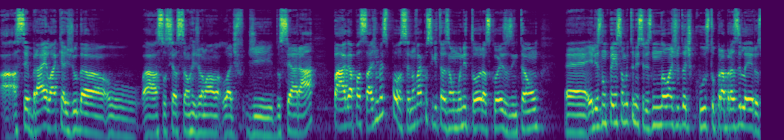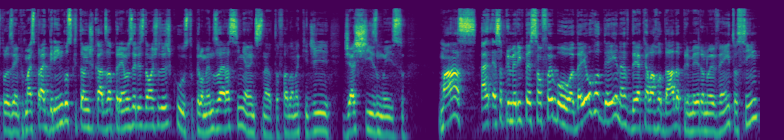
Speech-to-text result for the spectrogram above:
A, a Sebrae lá, que ajuda o- a associação regional lá de, de- do Ceará, paga a passagem, mas, pô, você não vai conseguir trazer um monitor, as coisas. Então, é, eles não pensam muito nisso. Eles não dão ajuda de custo pra brasileiros, por exemplo. Mas pra gringos que estão indicados a prêmios, eles dão ajuda de custo. Pelo menos era assim antes, né? Eu tô falando aqui de, de achismo isso. Mas a- essa primeira impressão foi boa. Daí eu rodei, né? Dei aquela rodada primeiro no evento, assim.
